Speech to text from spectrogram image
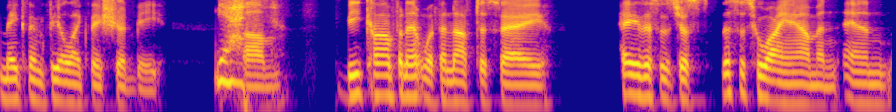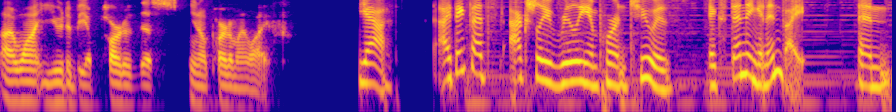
make them feel like they should be. Yes. Um, be confident with enough to say, "Hey, this is just this is who I am, and and I want you to be a part of this, you know, part of my life." Yeah, I think that's actually really important too. Is extending an invite and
